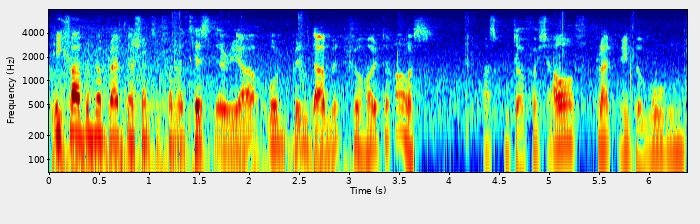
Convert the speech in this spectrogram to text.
ich war bin und bleibt der Schatzi von der Test Area und bin damit für heute raus. Passt gut auf euch auf, bleibt mir gewogen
